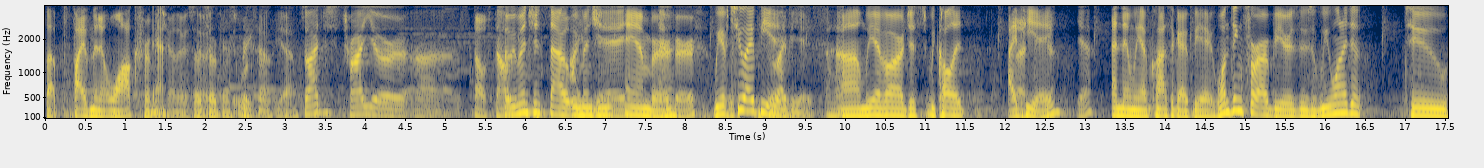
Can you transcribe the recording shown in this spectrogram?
about five minute walk from Yeah, each other, so that's it- okay. it works out. Yeah. So I just try your uh, Stout. So we mentioned stout. We mentioned amber. amber. We have two IPAs. Two IPAs. Um, we have our just we call it IPA, Yeah. and then we have classic IPA. One thing for our beers is we wanted to to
